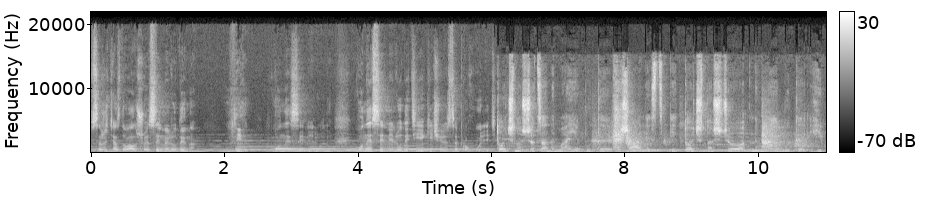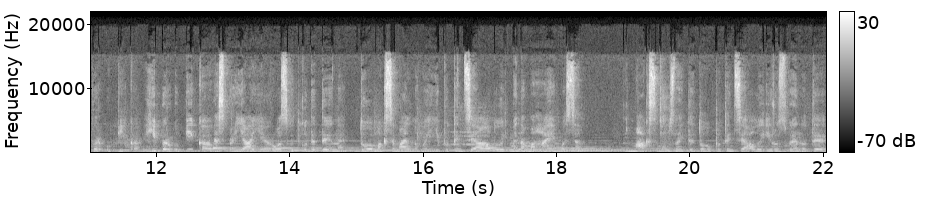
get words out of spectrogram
все життя здавалося, що я сильна людина. Ні, вони сильні люди. Вони сильні люди, ті, які через це проходять. Точно, що це не має бути жалість, і точно, що не має бути гіперопіка. Гіперопіка не сприяє розвитку дитини до максимального її потенціалу. Ми намагаємося максимум знайти того потенціалу і розвинути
